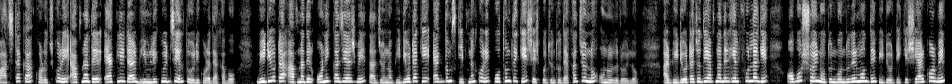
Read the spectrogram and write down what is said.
পাঁচ টাকা খরচ করে আপনাদের এক লিটার ভীম লিকুইড জেল তৈরি করে দেখাবো। ভিডিওটা আপনাদের অনেক কাজে আসবে, তার জন্য ভিডিওটাকে একদম স্কিপ না করে প্রথম থেকে শেষ পর্যন্ত দেখার জন্য অনুরোধ রইল। আর ভিডিওটা যদি আপনাদের হেল্পফুল লাগে অবশ্যই নতুন বন্ধুদের মধ্যে ভিডিওটিকে শেয়ার করবেন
